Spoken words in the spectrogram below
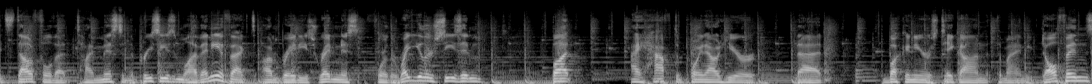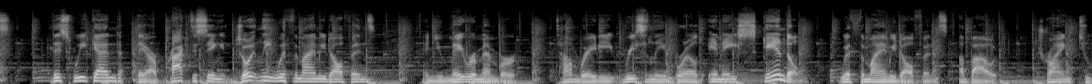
It's doubtful that time missed in the preseason will have any effect on Brady's readiness for the regular season. But I have to point out here that the Buccaneers take on the Miami Dolphins this weekend. They are practicing jointly with the Miami Dolphins. And you may remember Tom Brady recently embroiled in a scandal with the Miami Dolphins about trying to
